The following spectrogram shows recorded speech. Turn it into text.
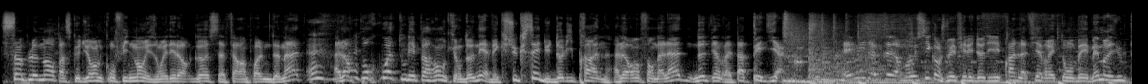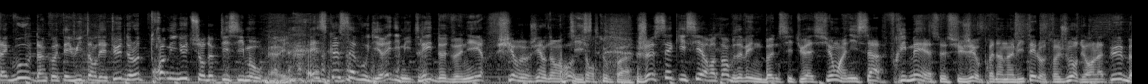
simplement parce que durant le confinement, ils ont aidé leurs gosses à faire un problème de maths, alors pourquoi tous les parents qui ont donné avec succès du doliprane à leur enfant malade ne deviendraient pas pédiatres Eh oui, docteur, moi aussi, quand je lui ai fait les doliprane, la fièvre est tombée. Même résultat que vous. D'un côté, 8 ans d'études, de l'autre, 3 minutes sur Doctissimo. Est-ce que ça vous dirait, Dimitri, de devenir chirurgien dentiste Oh, surtout pas. je sais qu'ici à Europe 1, vous avez une bonne situation. Anissa frimé à ce sujet auprès d'un invité l'autre jour durant la pub.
